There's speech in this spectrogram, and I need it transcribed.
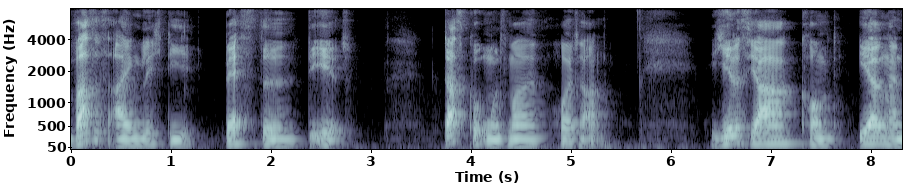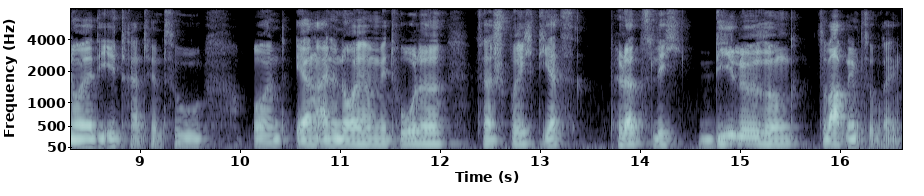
Was ist eigentlich die beste Diät? Das gucken wir uns mal heute an. Jedes Jahr kommt irgendein neuer Diättrend hinzu und irgendeine neue Methode verspricht jetzt plötzlich die Lösung zum Abnehmen zu bringen.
